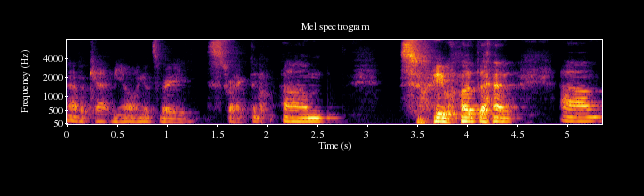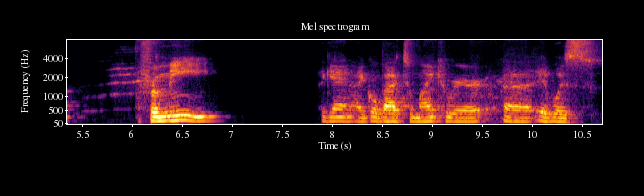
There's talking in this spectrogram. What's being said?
I have a cat meowing. It's very distracting. Um, sorry about that. Um, for me, again, I go back to my career. Uh, it was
